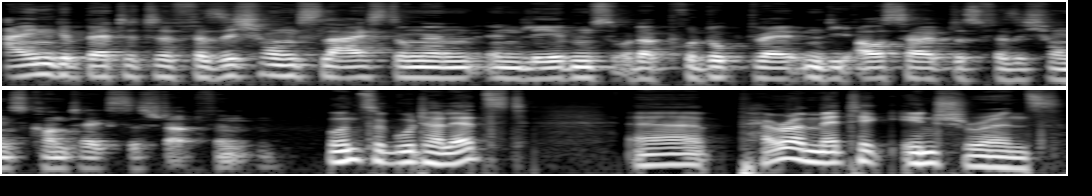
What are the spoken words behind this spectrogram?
eingebettete Versicherungsleistungen in Lebens- oder Produktwelten, die außerhalb des Versicherungskontextes stattfinden. Und zu guter Letzt äh, Parametric Insurance.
